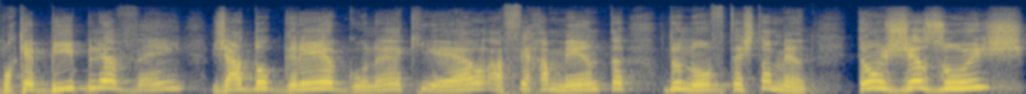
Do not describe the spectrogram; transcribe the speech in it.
Porque Bíblia vem já do grego, né? Que é a ferramenta do Novo Testamento. Então, Jesus,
